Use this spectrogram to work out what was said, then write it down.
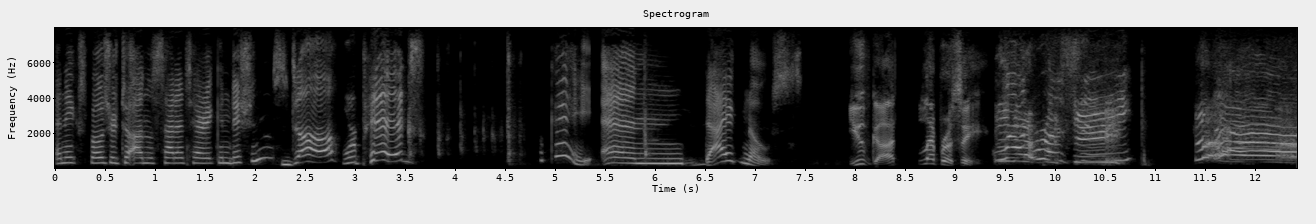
any exposure to unsanitary conditions? Duh, we're pigs. Okay, and diagnose. You've got leprosy. Leprosy! Ah!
